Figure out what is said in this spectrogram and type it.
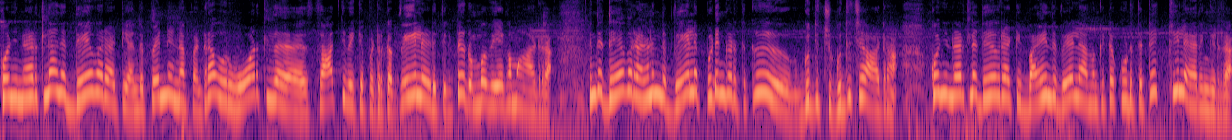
கொஞ்ச நேரத்தில் அந்த தேவராட்டி அந்த பெண் என்ன பண்ணுறா ஒரு ஓரத்தில் சாத்தி வைக்கப்பட்டிருக்க வேலை எடுத்துக்கிட்டு ரொம்ப வேகமாக ஆடுறா. இந்த தேவராளன் இந்த வேலை பிடுங்கிறதுக்கு குதிச்சு குதிச்சு ஆடுறான். கொஞ்ச நேரத்தில் தேவராட்டி பயந்து வேலை அவன்கிட்ட கொடுத்துட்டு கீழே இறங்கிடுறா.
